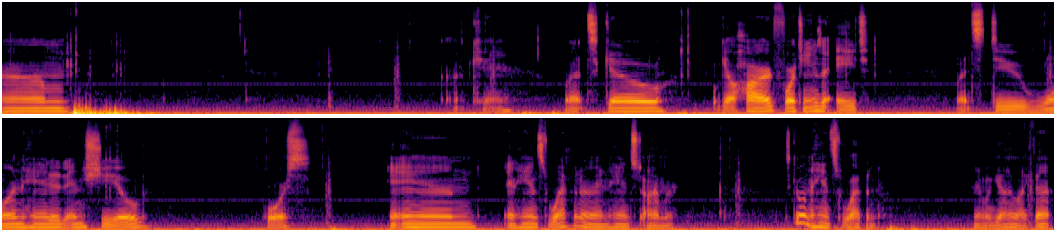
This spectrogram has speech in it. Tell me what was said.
Um, okay, let's go. We'll go hard. 14 is an eight. Let's do one-handed and shield. Horse. And enhanced weapon or enhanced armor? Let's go enhanced weapon. There we go. I like that.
